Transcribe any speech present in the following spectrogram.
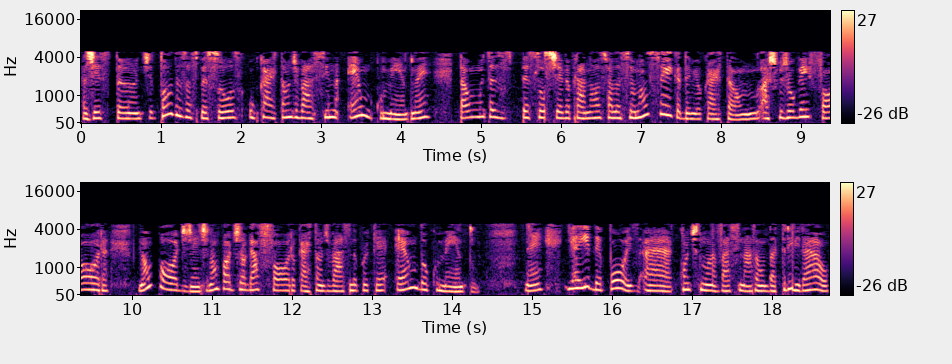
a gestante, todas as pessoas, o cartão de vacina é um documento, né? Então muitas pessoas chegam para nós e falam assim, eu não sei cadê meu cartão, acho que joguei fora. Não pode, gente, não pode jogar fora o cartão de vacina porque é um documento. Né? E aí depois, ah, continuando a vacinação da triviral,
